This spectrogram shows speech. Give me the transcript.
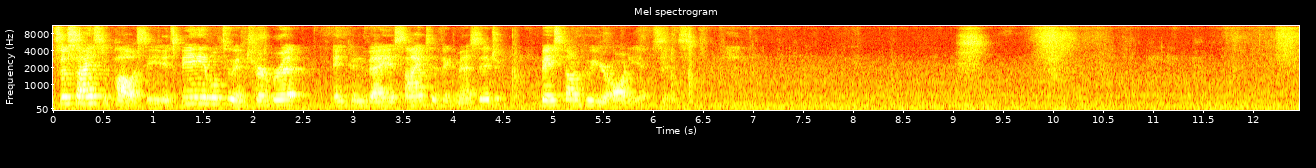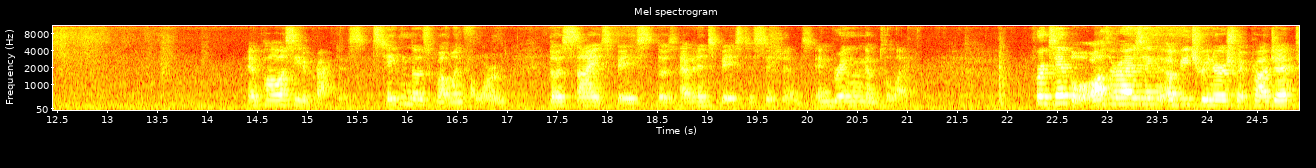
So science to policy, it's being able to interpret and convey a scientific message based on who your audience is. And policy to practice It's taking those well-informed, those science-based, those evidence-based decisions and bringing them to life. For example, authorizing a beach renourishment project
